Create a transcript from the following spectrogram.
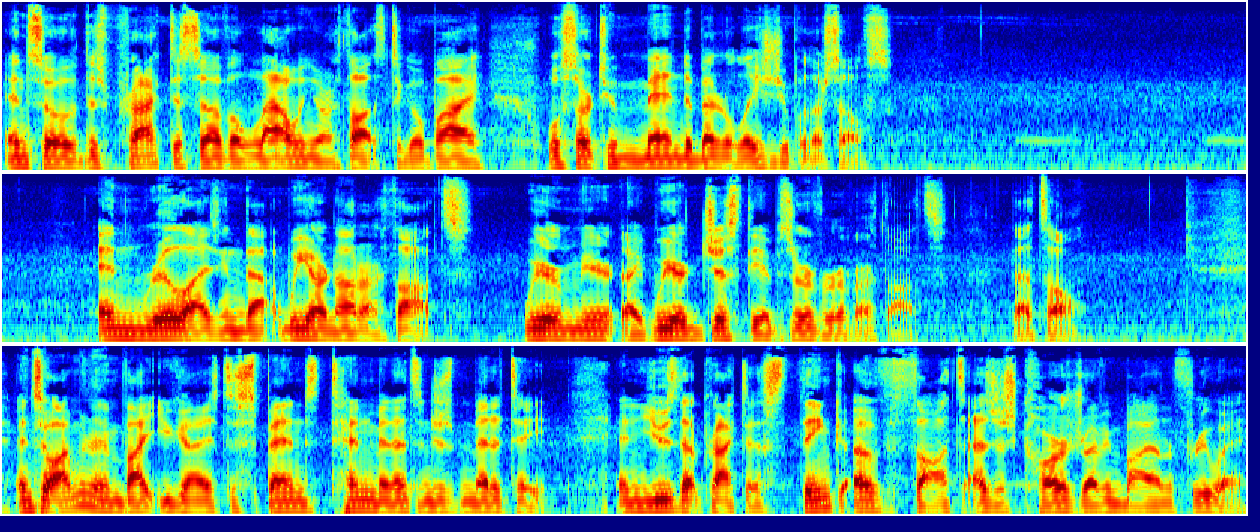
And so, this practice of allowing our thoughts to go by will start to mend a better relationship with ourselves. And realizing that we are not our thoughts. We are mere like we are just the observer of our thoughts. That's all. And so I'm going to invite you guys to spend 10 minutes and just meditate and use that practice. Think of thoughts as just cars driving by on a freeway.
